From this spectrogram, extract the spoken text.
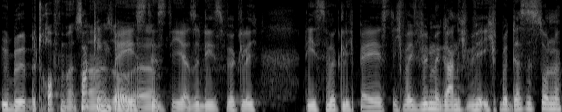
übel betroffen ist. fucking ne? based Also, äh, ist die. Also die ist wirklich, die ist wirklich based. Ich, ich will mir gar nicht, ich, das ist so eine,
